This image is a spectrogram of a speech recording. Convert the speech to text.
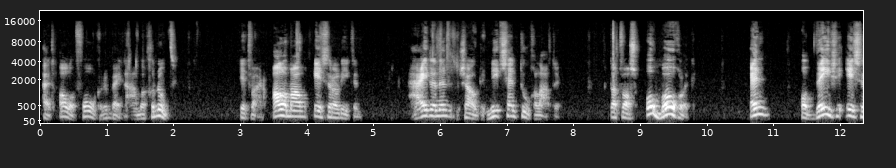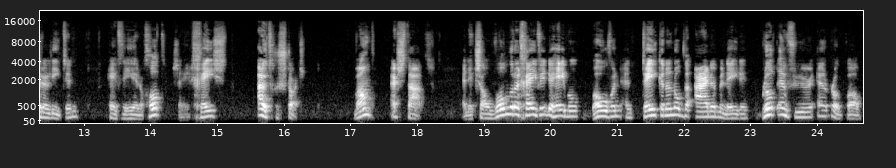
uit alle volkeren bij name genoemd. Dit waren allemaal Israëlieten. Heidenen zouden niet zijn toegelaten. Dat was onmogelijk. En op deze Israëlieten heeft de Heere God zijn geest uitgestort. Want er staat, en ik zal wonderen geven in de hemel, boven en tekenen op de aarde beneden, bloed en vuur en rookbal.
